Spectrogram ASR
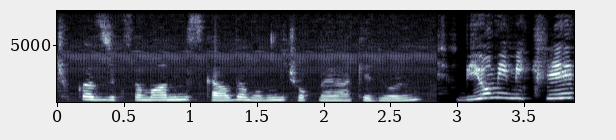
çok azıcık zamanımız kaldı ama bunu çok merak ediyorum. Biyomimikri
